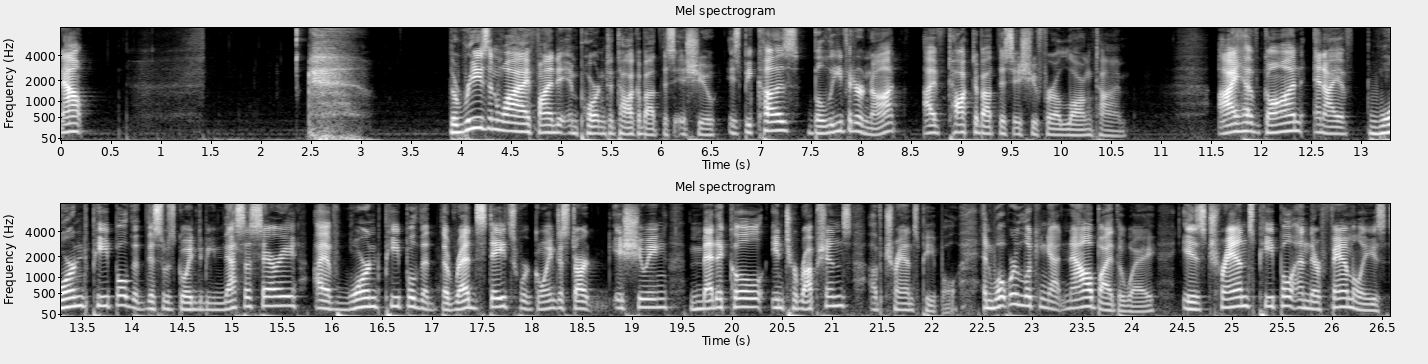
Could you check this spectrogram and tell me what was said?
Now, the reason why I find it important to talk about this issue is because, believe it or not, I've talked about this issue for a long time. I have gone and I have warned people that this was going to be necessary. I have warned people that the red states were going to start issuing medical interruptions of trans people. And what we're looking at now, by the way, is trans people and their families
